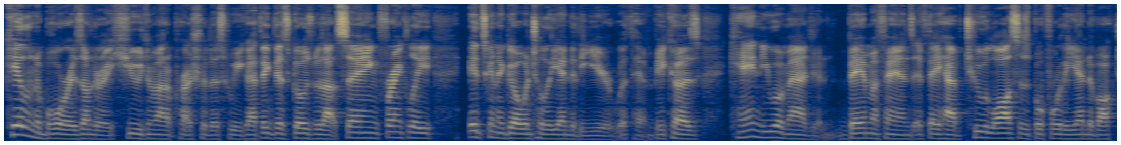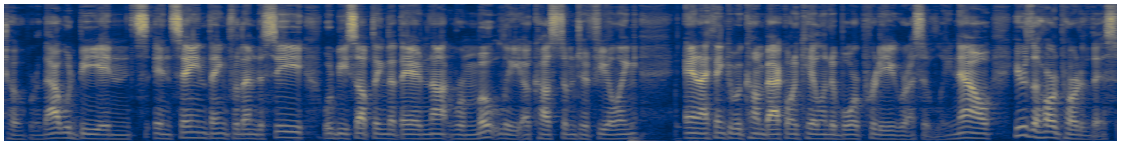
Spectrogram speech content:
Kalen DeBoer is under a huge amount of pressure this week. I think this goes without saying. Frankly, it's going to go until the end of the year with him because can you imagine Bama fans if they have two losses before the end of October? That would be an insane thing for them to see, would be something that they are not remotely accustomed to feeling and I think it would come back on Kalen DeBoer pretty aggressively. Now, here's the hard part of this.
